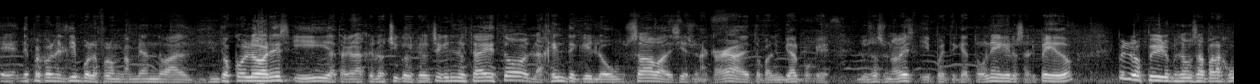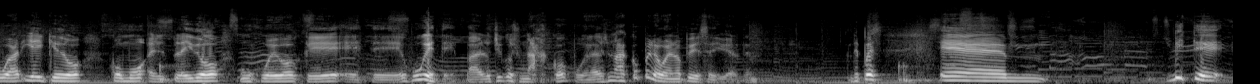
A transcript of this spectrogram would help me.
Eh, después con el tiempo lo fueron cambiando a distintos colores y hasta que los chicos dijeron, che, qué lindo está esto, la gente que lo usaba decía es una cagada esto para limpiar porque lo usas una vez y después te queda todo negro, es al pedo. Pero los pibes lo empezamos a para jugar y ahí quedó como el Play 2, un juego que, este, un juguete. Para los chicos es un asco, porque es un asco, pero bueno, los pibes se divierten. Después, eh, viste,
